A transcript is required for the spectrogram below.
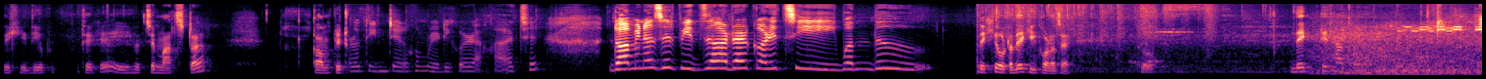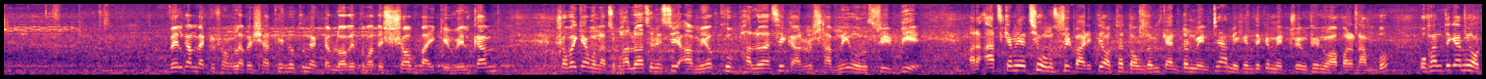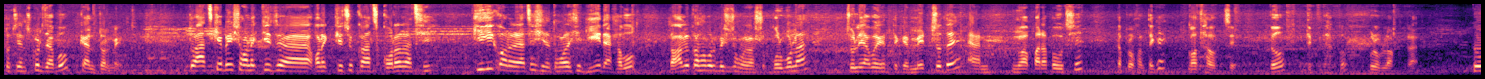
দেখিয়ে দিও থেকে এই হচ্ছে মাছটা। কমপ্লিট তিনটে এরকম রেডি করে রাখা আছে। ডমিনোজের পিৎজা অর্ডার করেছি বন্ধু। দেখি ওটা দিয়ে কী করা যায়। তো দেখতে থাকো। ওয়েলকাম ব্যাক টু সংলাপের সাথে নতুন একটা ব্লগে তোমাদের সবাইকে ওয়েলকাম সবাই কেমন আছো? ভালো আছো নিশ্চয়ই? আমিও খুব ভালো আছি, কারণ সামনেই অনুশ্রীর বিয়ে। আর আজকে আমি যাচ্ছি অনুশ্রীর বাড়িতে, অর্থাৎ দমদম ক্যান্টনমেন্টে আমি এখান থেকে মেট্রোয় উঠে নোয়াপাড়া নামবো। ওখান থেকে আমি অটো চেঞ্জ করে যাব ক্যান্টনমেন্ট তো আজকে বেশ অনেক কিছু অনেক কিছু কাজ করার আছে। কী কী করার আছে সেটা তোমাদেরকে গিয়ে দেখাবো। তো আমি কথা বলব, বেশি সময় নষ্ট করব না। চলে যাব এখান থেকে মেট্রোতে অ্যান্ড নোয়াপাড়া পৌঁছে, তারপর ওখান থেকে কথা হচ্ছে। তো দেখতে থাকো পুরো ব্লগটা তো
